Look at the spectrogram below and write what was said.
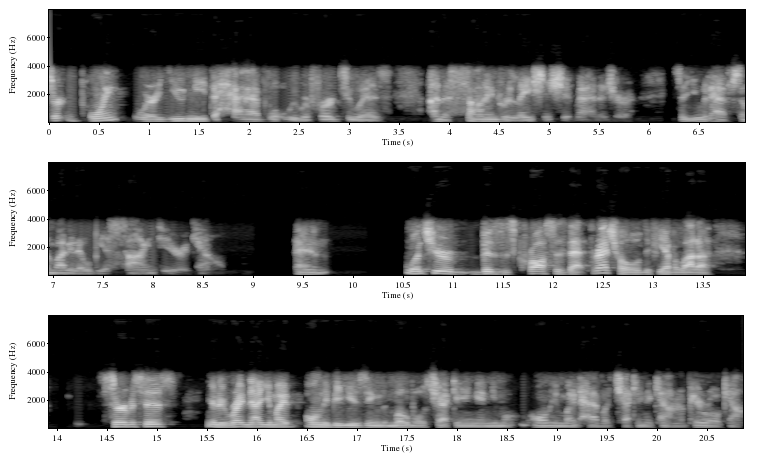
certain point where you need to have what we refer to as an assigned relationship manager. So you would have somebody that will be assigned to your account. And once your business crosses that threshold, if you have a lot of services, you know, right now you might only be using the mobile checking and you only might have a checking account and a payroll account.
